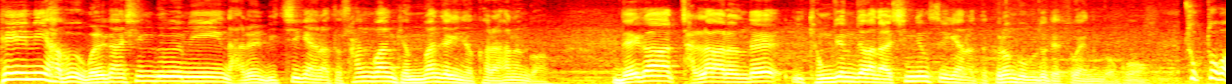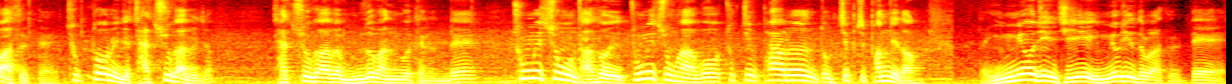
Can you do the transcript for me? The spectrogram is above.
해미 합은 월간 신금이 나를 미치게 하는 어떤 상관 경관적인 역할을 하는 거 내가 잘 나가는데 이 경쟁자가 날 신경 쓰이게 하는 어떤 그런 부분도 될 수가 있는 거고. 축토가 왔을 때 축토는 이제 자축합이죠. 자축합에 문서 받는 거 되는데 충미충은 다소 충미충하고 축진파는 좀 찝찝합니다. 인묘진 지에 인묘진 들어왔을 때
